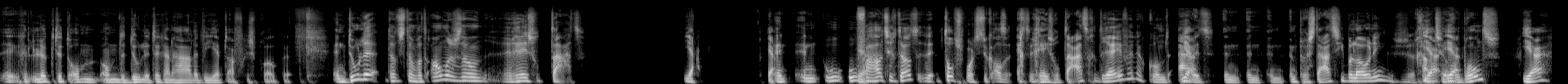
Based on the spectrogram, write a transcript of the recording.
eh, lukt het om, om de doelen te gaan halen die je hebt afgesproken. En doelen, dat is dan wat anders dan resultaat. Ja. En, en hoe, hoe verhoudt zich dat? Topsport is natuurlijk altijd echt resultaatgedreven. Er komt uit een, een, een, een prestatiebeloning. Dus goud, zilver, brons. Ja.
